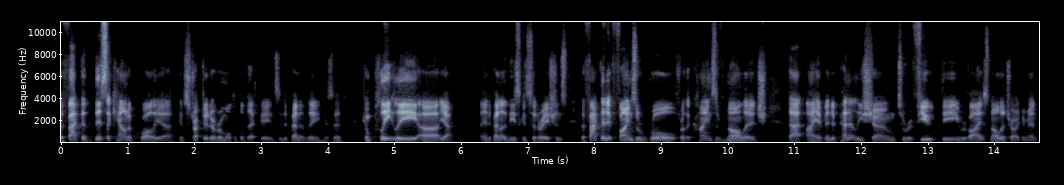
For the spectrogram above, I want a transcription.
the fact that this account of qualia constructed over multiple decades independently is it completely uh, yeah independently of these considerations the fact that it finds a role for the kinds of knowledge that i have independently shown to refute the revised knowledge argument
